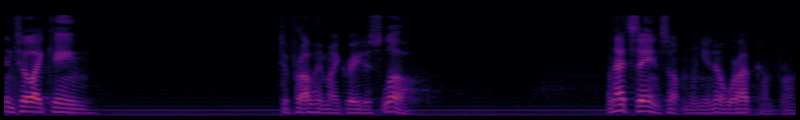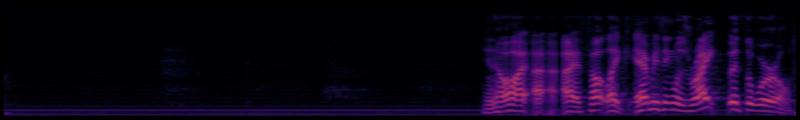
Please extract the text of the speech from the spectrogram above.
until I came to probably my greatest low. And that's saying something when you know where I've come from. You know, I, I, I, felt like everything was right with the world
